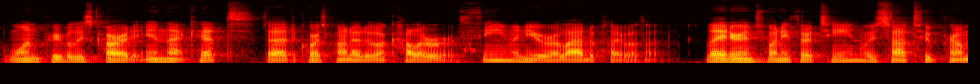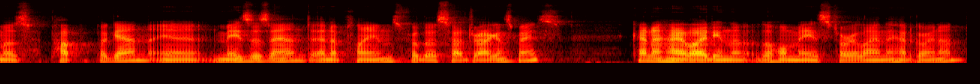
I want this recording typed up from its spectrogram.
one pre-release card in that kit that corresponded to a color or a theme, and you were allowed to play with it. Later in 2013, we saw two promos pop up again, in Maze's End and a Plains for the set Dragon's Maze, kind of highlighting the, the whole Maze storyline they had going on.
